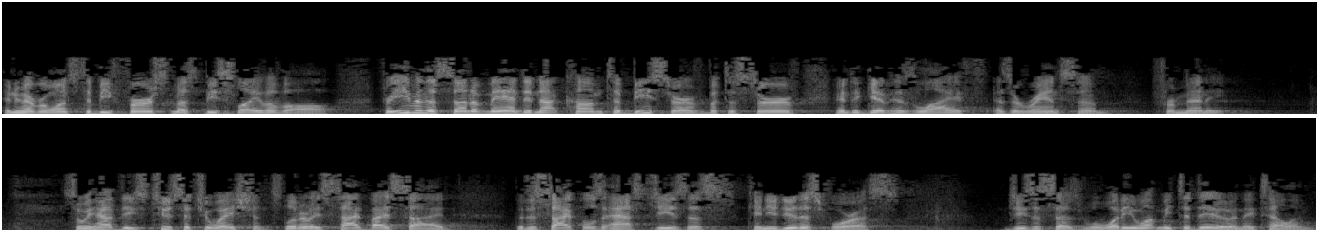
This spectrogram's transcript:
And whoever wants to be first must be slave of all. For even the Son of Man did not come to be served, but to serve and to give his life as a ransom for many. So we have these two situations, literally side by side. The disciples ask Jesus, Can you do this for us? Jesus says, Well, what do you want me to do? And they tell him.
